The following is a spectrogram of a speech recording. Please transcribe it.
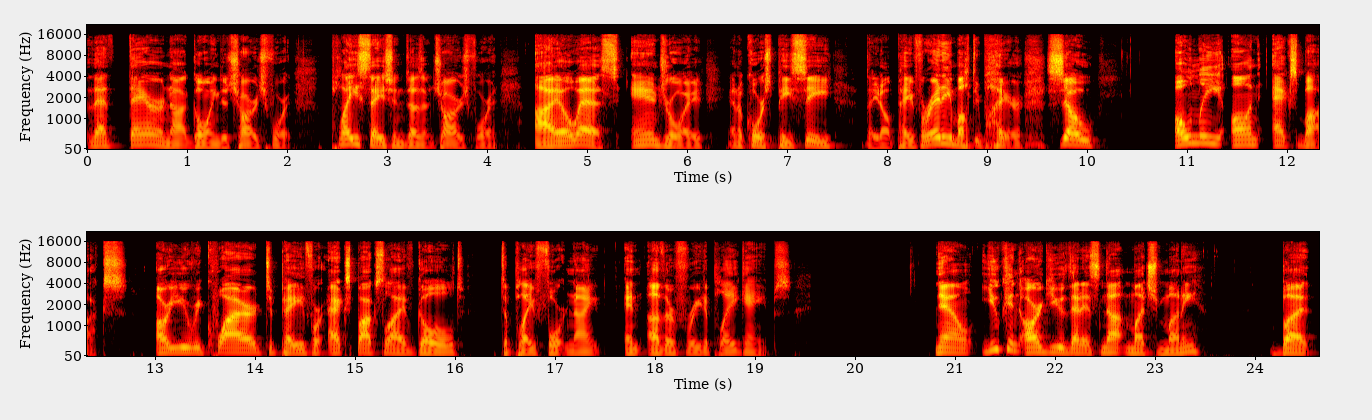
that they're not going to charge for it. PlayStation doesn't charge for it. iOS, Android, and of course PC, they don't pay for any multiplayer. So only on Xbox are you required to pay for Xbox Live Gold to play Fortnite and other free to play games? Now, you can argue that it's not much money, but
